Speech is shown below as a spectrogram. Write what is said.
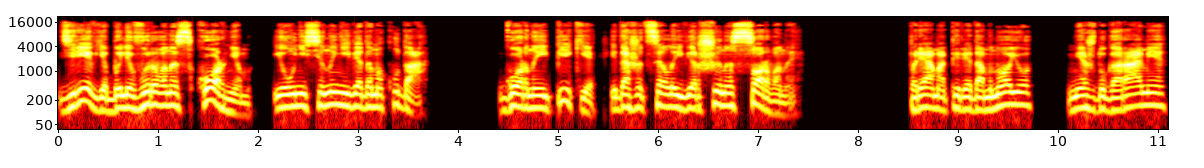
Деревья были вырваны с корнем и унесены неведомо куда. Горные пики и даже целые вершины сорваны. Прямо передо мною, между горами,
